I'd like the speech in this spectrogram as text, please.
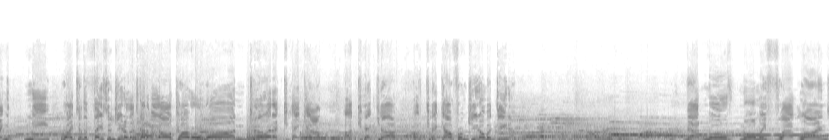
flying knee right to the face of Gino. That's got to be all cover. One, two, and a kick out. A kick out. A kick out from Gino Medina. That move normally flatlines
